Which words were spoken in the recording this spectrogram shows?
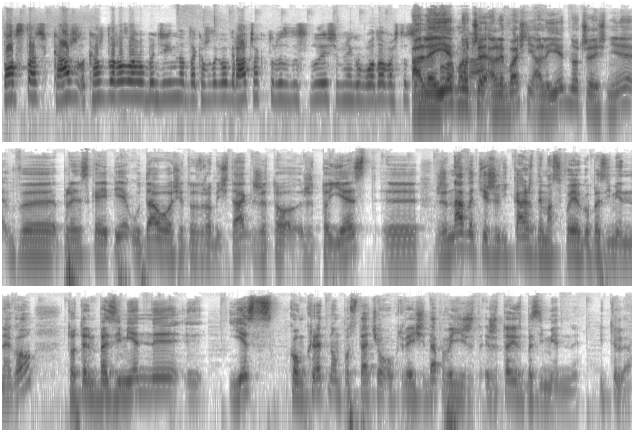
postać, każ, każdorazowo będzie inna dla każdego gracza, który zdecyduje się w niego władować to, co Ale, jednocze- ale właśnie, ale jednocześnie w Planescape'ie udało się to zrobić tak, że to, że to jest, y, że nawet jeżeli każdy ma swojego bezimiennego, to ten bezimienny y, jest konkretną postacią, o której się da powiedzieć, że, że to jest bezimienny. I tyle.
